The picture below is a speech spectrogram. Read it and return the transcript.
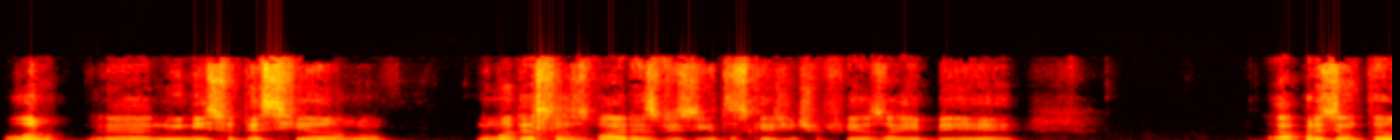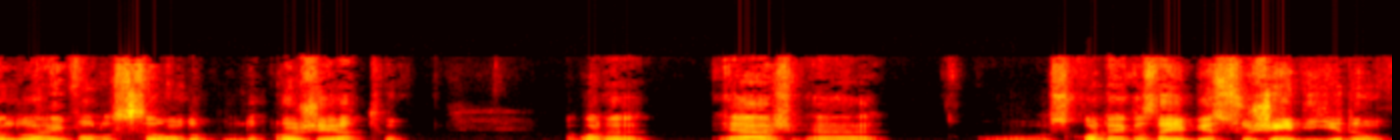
O ano, é, no início desse ano, numa dessas várias visitas que a gente fez à EB, apresentando a evolução do, do projeto, agora é a, é, os colegas da EB sugeriram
